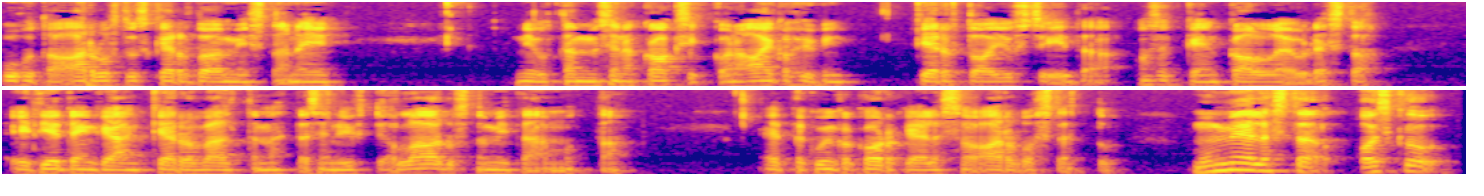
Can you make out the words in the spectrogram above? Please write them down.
puhutaan arvostuskertoimista, niin, niin tämmöisenä kaksikkona aika hyvin kertoo just siitä osakkeen kalleudesta. Ei tietenkään kerro välttämättä sen yhtiön laadusta mitään, mutta että kuinka korkealle se on arvostettu. Mun mielestä, olisiko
